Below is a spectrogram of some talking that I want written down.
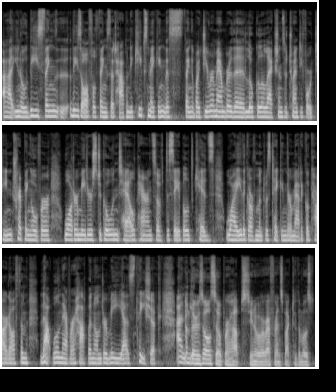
Uh, you know, these things, these awful things that happened. He keeps making this thing about. Do you remember the local elections of 2014 tripping over? Water meters to go and tell parents of disabled kids why the government was taking their medical card off them. That will never happen under me as Taoiseach. And, and there's also perhaps, you know, a reference back to the most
